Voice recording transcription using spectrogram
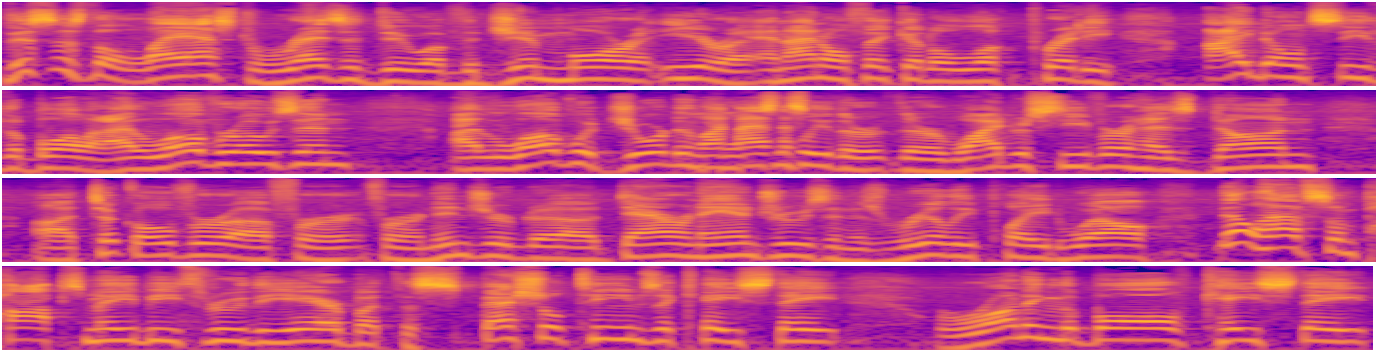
This is the last residue of the Jim Mora era, and I don't think it'll look pretty. I don't see the blowout. I love Rosen. I love what Jordan Lasley, their, their wide receiver, has done. Uh, took over uh, for for an injured uh, Darren Andrews and has really played well. They'll have some pops maybe through the air, but the special teams at K State running the ball, K State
